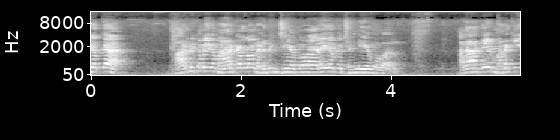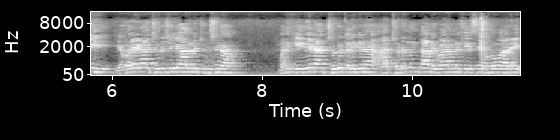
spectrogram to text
యొక్క ధార్మికమైన మార్గంలో నడిపించే అమ్మవారే ఈ యొక్క చండీ అమ్మవారు. అలాగే మనకి ఎవరైనా చెడు చేయాలని చూసినా మనకి ఏదైనా చెడు కలిగినా ఆ చెడునంతా నివారణ చేసే అమ్మవారే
